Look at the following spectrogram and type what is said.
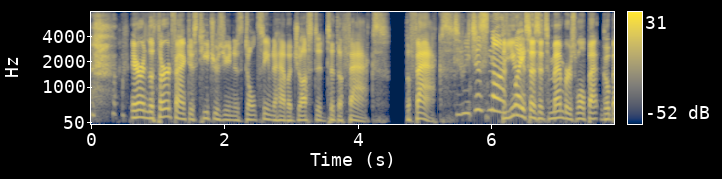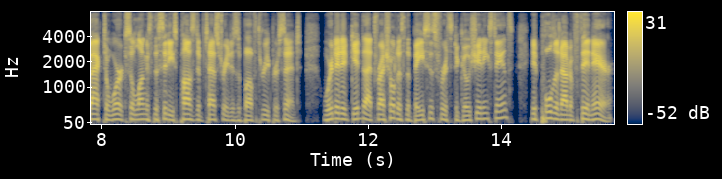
Aaron, the third fact is teachers unions don't seem to have adjusted to the facts. The facts. do we just not The union like says its members won't back, go back to work so long as the city's positive test rate is above 3%. Where did it get that threshold as the basis for its negotiating stance? It pulled it out of thin air.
